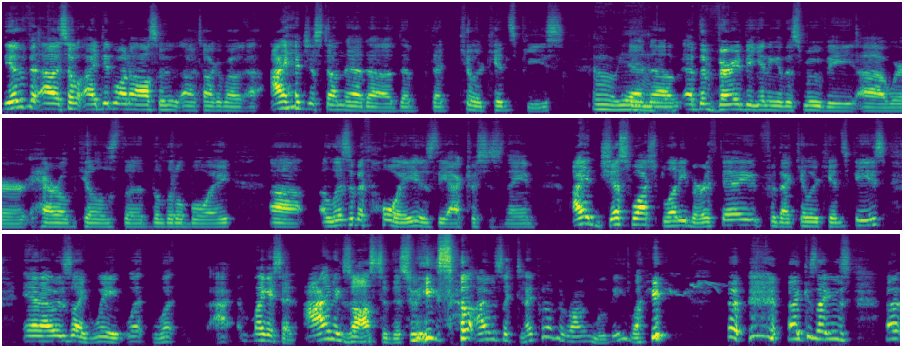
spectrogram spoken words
the other thing, uh, so I did want to also uh, talk about. Uh, I had just done that uh, that that Killer Kids piece, Oh yeah. And um, at the very beginning of this movie, uh, where Harold kills the the little boy, uh, Elizabeth Hoy is the actress's name. I had just watched Bloody Birthday for that Killer Kids piece, and I was like, "Wait, what? What?" I, like I said, I'm exhausted this week, so I was like, "Did I put on the wrong movie?" Like, because I was, uh,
